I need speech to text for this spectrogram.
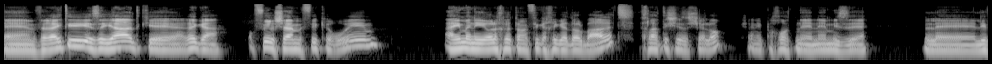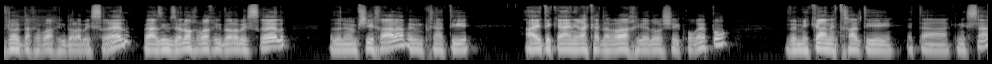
אה, וראיתי איזה יעד כרגע אופיר שהיה מפיק אירועים האם אני הולך להיות המפיק הכי גדול בארץ החלטתי שזה שלא שאני פחות נהנה מזה לבנות את החברה הכי גדולה בישראל ואז אם זה לא החברה הכי גדולה בישראל אז אני ממשיך הלאה ומבחינתי ההייטק היה נראה כדבר הכי גדול שקורה פה ומכאן התחלתי את הכניסה.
